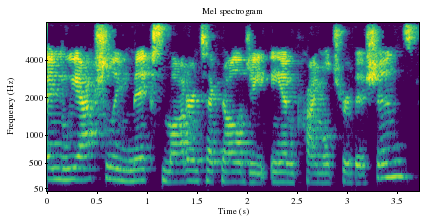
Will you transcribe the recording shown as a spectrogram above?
and we actually mix modern technology and primal traditions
